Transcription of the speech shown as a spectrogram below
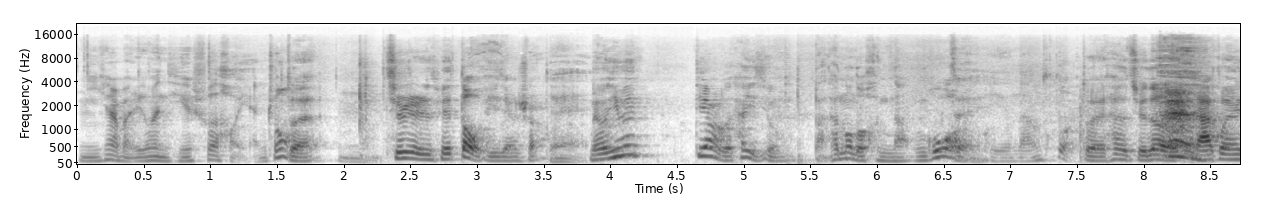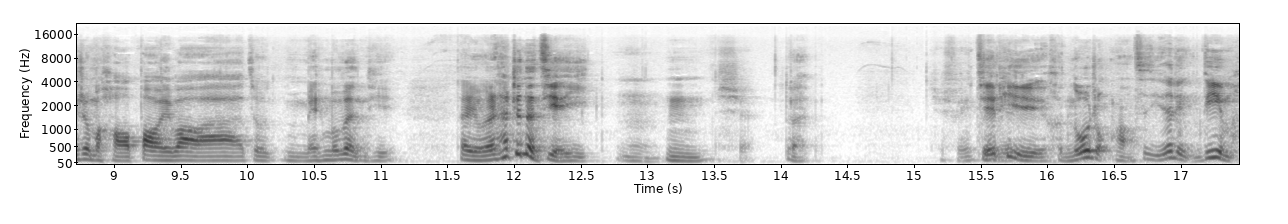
你一下把这个问题说的好严重。对，其实这是特别逗的一件事儿。对没有，因为第二个他已经把他弄得很难过了对，。已经难过了。对，他就觉得 大家关系这么好，抱一抱啊，就没什么问题。但有的人他真的介意，嗯，嗯，是，对，这属于洁癖很多种哈，自己的领地嘛，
